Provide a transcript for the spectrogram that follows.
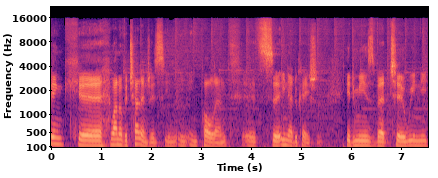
think uh, one of the challenges in, in, in Poland is uh, in education. It means that uh, we need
